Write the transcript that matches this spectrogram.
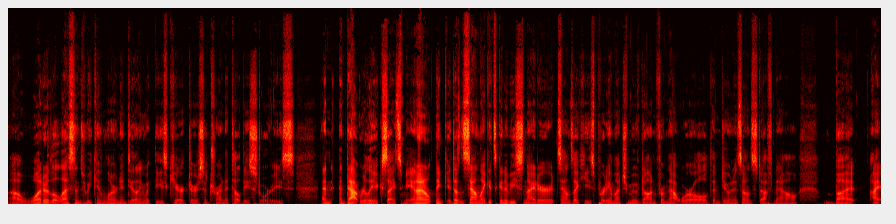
Uh, what are the lessons we can learn in dealing with these characters and trying to tell these stories? And and that really excites me. And I don't think it doesn't sound like it's going to be Snyder. It sounds like he's pretty much moved on from that world and doing his own stuff now. But I,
